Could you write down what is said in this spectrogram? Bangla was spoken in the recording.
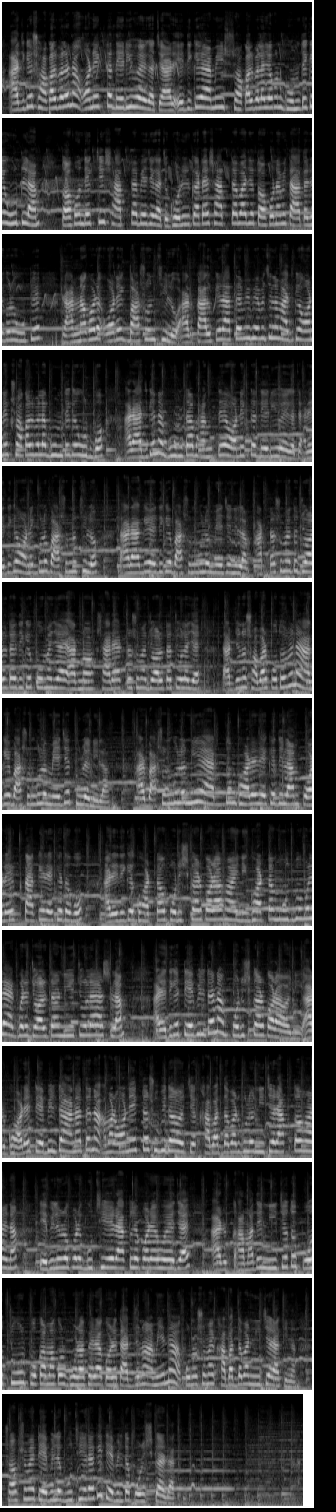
আজকে সকালবেলা না অনেকটা দেরি হয়ে গেছে। আর এদিকে আমি সকালবেলা যখন ঘুম থেকে উঠলাম, তখন দেখছি সাতটা বেজে গেছে। ঘড়ির কাঁটায় সাতটা বাজে, তখন আমি তাড়াতাড়ি করে উঠে রান্নাঘরে অনেক বাসন ছিল। আর কালকে রাতে আমি ভেবেছিলাম আজকে অনেক সকালবেলা ঘুম থেকে উঠবো। আর আজকে না ঘুমটা ভাঙতে অনেকটা দেরি হয়ে গেছে। আর এদিকে অনেকগুলো বাসনও ছিল। তার আগে এদিকে বাসনগুলো মেজে নিলাম। আটটার সময় তো জলটা এদিকে কমে যায়, আর ন, সাড়ে আটটার সময় জলটা চলে যায়। তার জন্য সবার প্রথমে না আগে বাসনগুলো মেজে তুলে নিলাম। আর বাসনগুলো নিয়ে একদম ঘরে রেখে দিলাম, পরে তাকে রেখে দেবো। আর এদিকে ঘরটাও পরিষ্কার করা হয়নি, ঘরটা মুছবো বলে একবারে জলটা নিয়ে চলে আসলাম। আর এদিকে টেবিলটা না পরিষ্কার করা হয়নি, আর ঘরে টেবিলটা আনাতে না আমার অনেকটা সুবিধা হয়েছে, খাবার দাবারগুলো নিচে রাখতে হয় না, টেবিলের ওপরে গুছিয়ে রাখলে পরে হয়ে যায়। আর আমাদের নিচে তো প্রচুর পোকামাকড় ঘোরাফেরা করে, তার জন্য আমি না কোনো সময় খাবার দাবার নিচে রাখি না। সব সময় টেবিলে গুছিয়ে রাখি, টেবিলটা পরিষ্কার রাখি।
